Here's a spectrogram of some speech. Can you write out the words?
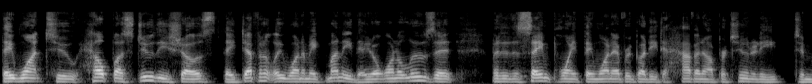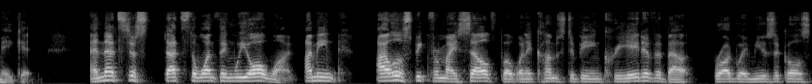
They want to help us do these shows. They definitely want to make money. They don't want to lose it. But at the same point, they want everybody to have an opportunity to make it. And that's just, that's the one thing we all want. I mean, I will speak for myself, but when it comes to being creative about Broadway musicals,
